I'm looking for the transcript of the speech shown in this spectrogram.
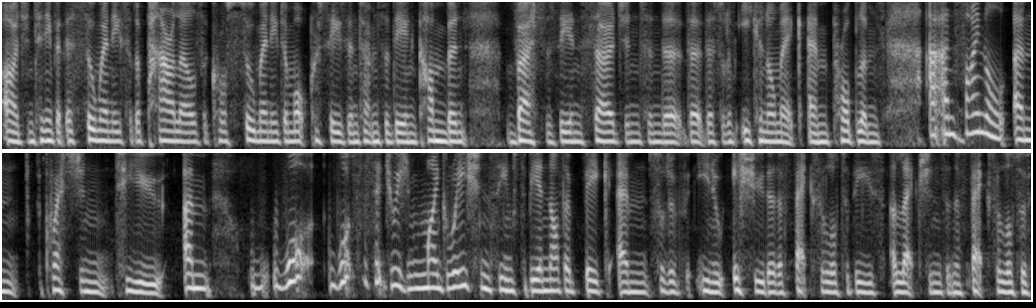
Argentina, but there's so many sort of parallels across so many democracies in terms of the incumbent versus the insurgent and the the, the sort of economic um, problems. And final um, question to you: um, what what's the situation? Migration seems to be another big um, sort of you know issue that affects a lot of these elections and affects a lot of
